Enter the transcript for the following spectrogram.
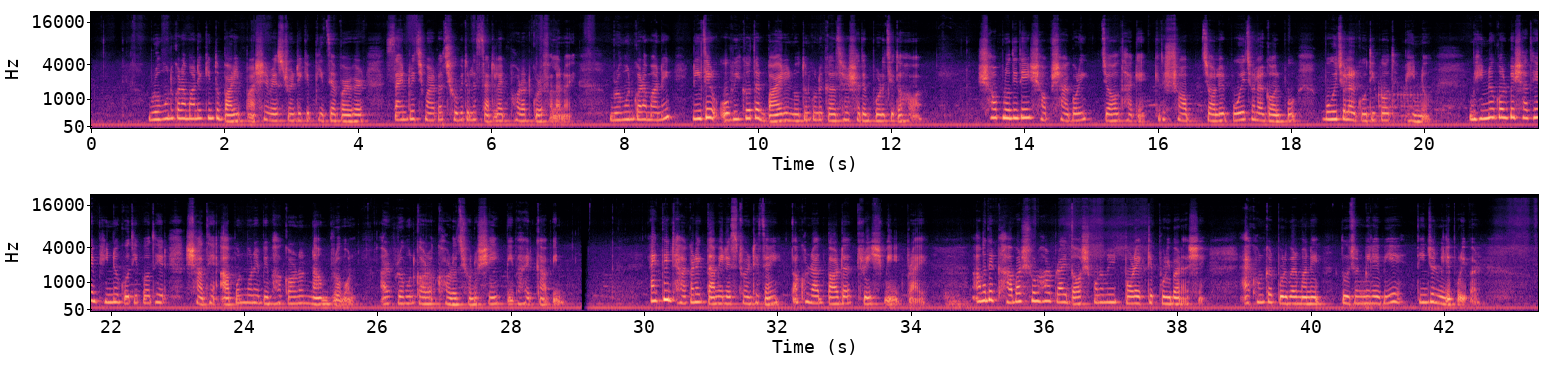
ভ্রমণ করা মানে কিন্তু বাড়ির পাশের রেস্টুরেন্টে গিয়ে পিৎজা বার্গার স্যান্ডউইচ মার্কা ছবি তুলে স্যাটেলাইট ভরাট করে ফেলা নয়। ভ্রমণ করা মানে নিজের অভিজ্ঞতার বাইরে নতুন কোনো কালচারের সাথে পরিচিত হওয়া। সব নদীতেই সব সাগরেই জল থাকে, কিন্তু সব জলের বয়ে চলার গল্প, বয়ে চলার গতিপথ ভিন্ন। ভিন্ন গল্পের সাথে ভিন্ন গতিপথের সাথে আপন মনের বিবাহ করানোর নাম ভ্রমণ, আর ভ্রমণ করার খরচ হলো সেই বিবাহের কাবিন একদিন ঢাকার এক দামি রেস্টুরেন্টে যাই, তখন রাত বারোটা ত্রিশ মিনিট প্রায়। আমাদের খাবার শুরু হওয়ার প্রায় দশ পনেরো মিনিট পরে একটি পরিবার আসে। এখনকার পরিবার মানে দুজন মিলে বিয়ে, তিনজন মিলে পরিবার।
